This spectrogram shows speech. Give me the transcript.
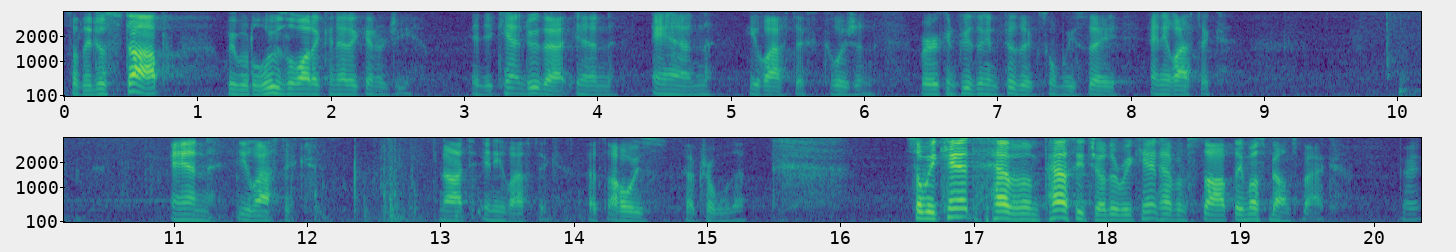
So if they just stop, we would lose a lot of kinetic energy. And you can't do that in an elastic collision. Very confusing in physics when we say an elastic. An elastic, not inelastic. That's always have trouble with that. So we can't have them pass each other. We can't have them stop. They must bounce back. Right?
